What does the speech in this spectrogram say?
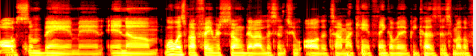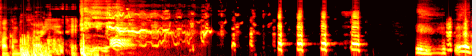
awesome band, man. And um, what was my favorite song that I listened to all the time? I can't think of it because this motherfucking Bacardi is hitting me hard.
